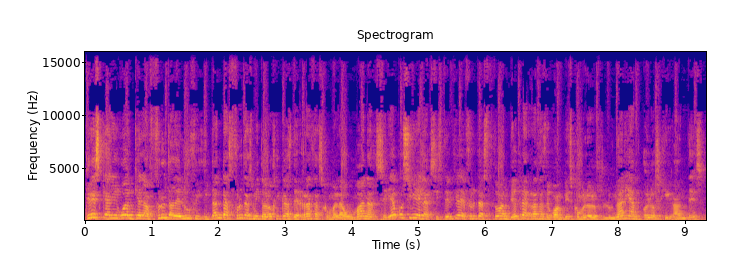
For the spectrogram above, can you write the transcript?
¿crees que al igual que la fruta de Luffy y tantas frutas mitológicas de razas como la humana, sería posible la existencia de frutas Zoan de otras razas de One Piece como los Lunarian o los gigantes?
